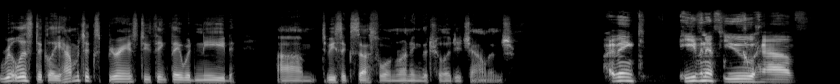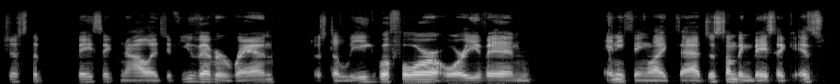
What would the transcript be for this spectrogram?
realistically, how much experience do you think they would need um, to be successful in running the trilogy challenge? I think even if you have just the basic knowledge, if you've ever ran just a league before or even anything like that, just something basic, it's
